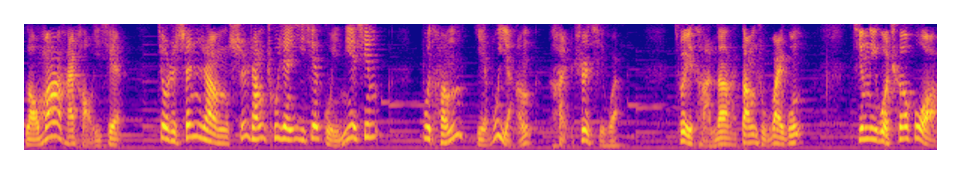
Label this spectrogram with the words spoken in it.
老妈还好一些。就是身上时常出现一些鬼捏心，不疼也不痒，很是奇怪。最惨的当属外公，经历过车祸，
